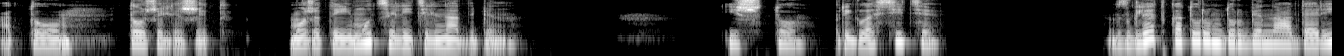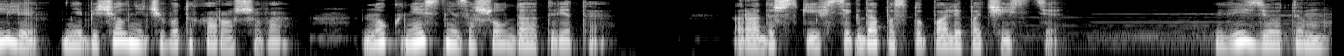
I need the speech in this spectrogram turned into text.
А то тоже лежит. Может, и ему целитель надобен. И что, пригласите? Взгляд, которым Дурбина одарили, не обещал ничего-то хорошего. Но князь не зашел до ответа. Радожские всегда поступали по чести. Везет им.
